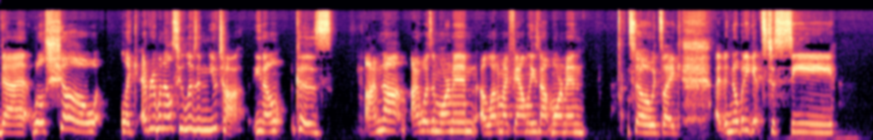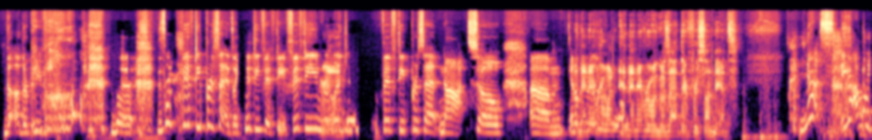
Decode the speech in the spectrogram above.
that will show like everyone else who lives in Utah, you know, because I'm not, I wasn't Mormon. A lot of my family's not Mormon. So it's like nobody gets to see the other people. the, it's like 50%. It's like 50 50. 50 really? religious, 50% not. So um, it'll and then really everyone and then everyone goes out there for Sundance. Yes, yeah. I'm like,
